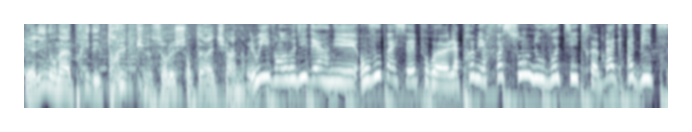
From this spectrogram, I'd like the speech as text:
Et Aline, on a appris des trucs sur le chanteur Ed Sheeran. Oui, vendredi dernier, on vous passait pour euh, la première fois son nouveau titre, Bad Habits.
